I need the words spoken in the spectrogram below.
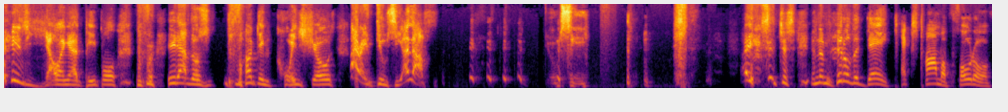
He's yelling at people. He'd have those fucking quiz shows. All right, Doocy, enough. See, I used to just in the middle of the day text Tom a photo of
